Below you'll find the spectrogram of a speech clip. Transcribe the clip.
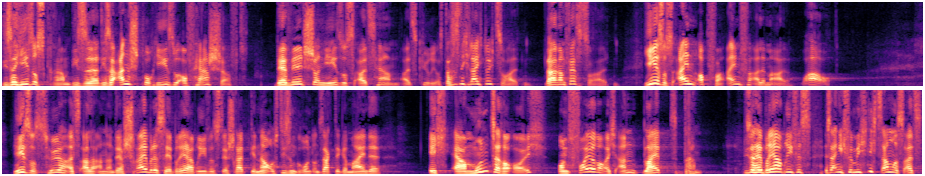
Dieser Jesus-Kram, dieser, dieser Anspruch Jesu auf Herrschaft, wer will schon Jesus als Herrn, als Kyrios? Das ist nicht leicht durchzuhalten, daran festzuhalten. Jesus, ein Opfer, ein für alle Mal. Wow. Jesus höher als alle anderen. Der Schreiber des Hebräerbriefes, der schreibt genau aus diesem Grund und sagt der Gemeinde, ich ermuntere euch und feuere euch an, bleibt dran. Dieser Hebräerbrief ist, ist eigentlich für mich nichts anderes als,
